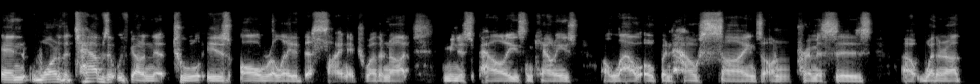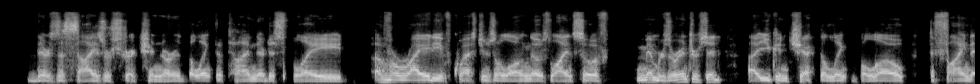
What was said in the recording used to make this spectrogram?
And one of the tabs that we've got in that tool is all related to signage, whether or not municipalities and counties allow open house signs on premises, uh, whether or not there's a size restriction or the length of time they're displayed, a variety of questions along those lines. So if members are interested, uh, you can check the link below to find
